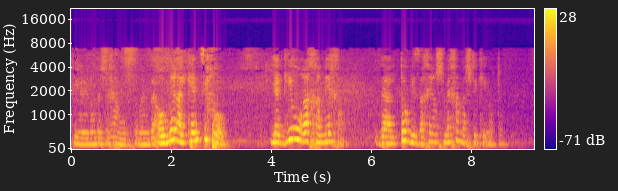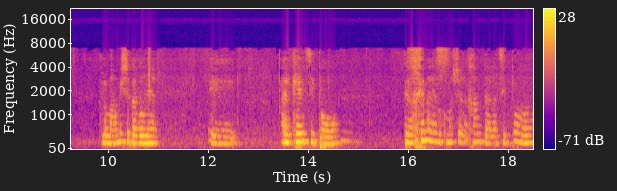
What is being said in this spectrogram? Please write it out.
לפי, לא יודעת איך אומרים זה. האומר על כן ציפור, יגיעו רחמך, ועל טוב ייזכר שמך, משתיקים אותו. כלומר, מי שבא ואומר, אה, על כן ציפור, תרחם עלינו כמו שרחמת על הציפור,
